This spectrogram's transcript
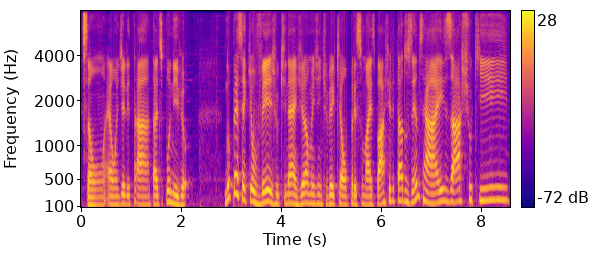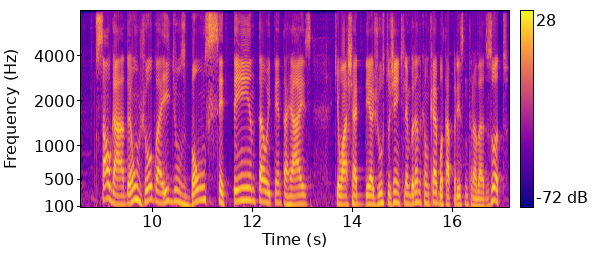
São, é onde ele tá, tá disponível. No PC que eu vejo, que né, geralmente a gente vê que é o preço mais baixo, ele tá 200 reais, acho que salgado. É um jogo aí de uns bons 70, 80 reais, que eu acharia justo. Gente, lembrando que eu não quero botar preço no trabalho dos outros,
